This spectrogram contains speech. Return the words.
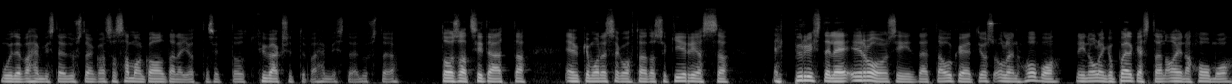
muiden vähemmistöedustajien kanssa samankaltainen, jotta sitten olet hyväksytty vähemmistöedustaja. Toisaalta sitä, että Emke monessa kohtaa tuossa kirjassa – ehkä pyristelee eroon siitä, että okei, että jos olen homo, niin olenko pelkästään aina homo?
